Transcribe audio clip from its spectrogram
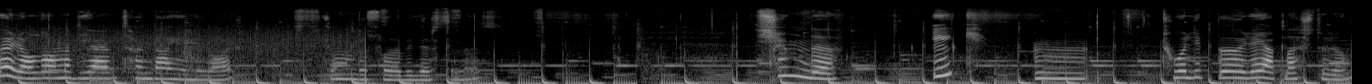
Böyle oldu ama diğer bir tane daha yönü var. Şunu da sorabilirsiniz. Şimdi ilk tuvali böyle yaklaştırın.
